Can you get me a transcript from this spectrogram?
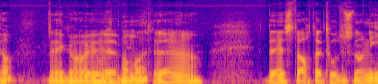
Ja, jeg har jo begynt eh, Det starta i 2009.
